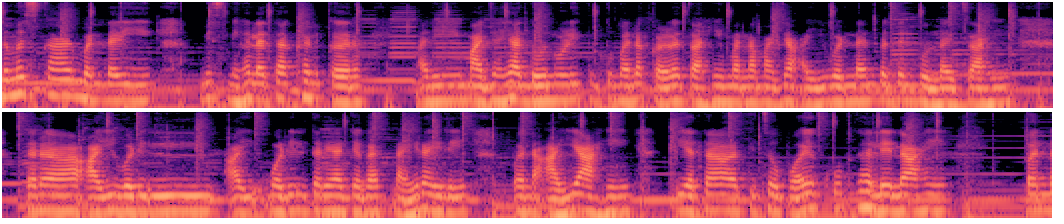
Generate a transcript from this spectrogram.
नमस्कार मंडळी मी स्नेहलता खणकर आणि माझ्या ह्या दोन वळीतून तुम्हाला कळत आहे मला माझ्या आईवडिलांबद्दल बोलायचं आहे. तर आई वडील आई वडील तर या जगात नाही राहिले पण आई आहे. ती आता तिचं वय खूप झालेलं आहे. पण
